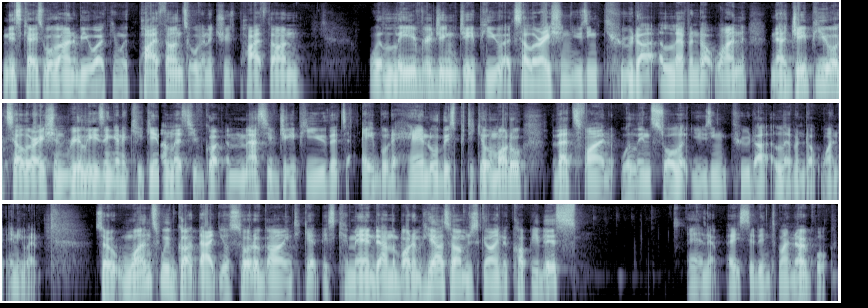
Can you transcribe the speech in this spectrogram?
In this case, we're going to be working with Python, so we're going to choose Python. We're leveraging GPU acceleration using CUDA 11.1. Now, GPU acceleration really isn't going to kick in unless you've got a massive GPU that's able to handle this particular model, but that's fine. We'll install it using CUDA 11.1 anyway. So once we've got that, you're sort of going to get this command down the bottom here. So I'm just going to copy this and paste it into my notebook.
